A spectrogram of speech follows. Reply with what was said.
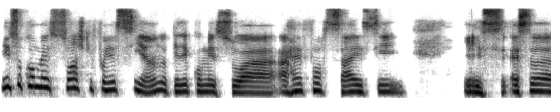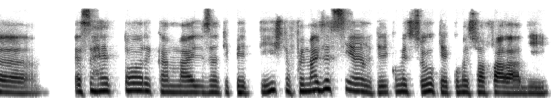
isso começou, acho que foi esse ano que ele começou a, a reforçar esse, esse, essa, essa retórica mais antipetista. Foi mais esse ano que ele começou, que ele começou a falar de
